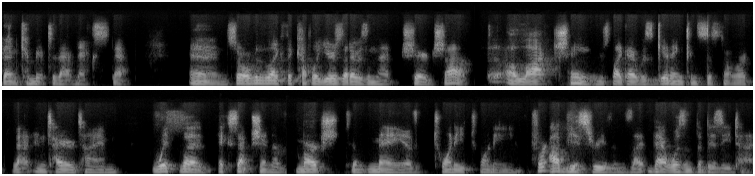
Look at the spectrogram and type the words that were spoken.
then commit to that next step. And so over the, like the couple years that I was in that shared shop, a lot changed. Like I was getting consistent work that entire time, with the exception of March to May of 2020, for obvious reasons. That, that wasn't the busy time.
